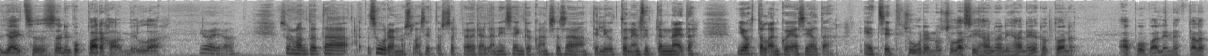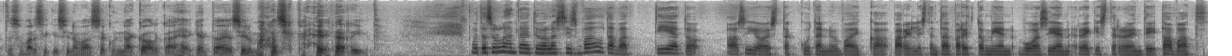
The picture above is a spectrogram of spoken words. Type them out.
ja itse asiassa niin kuin parhaimmillaan. Joo, joo. Sulla on tota suurennuslasi tuossa pöydällä, niin senkö kanssa sä Antti Liuttunen sitten näitä johtolankoja sieltä etsit? Suurennuslasihan on ihan ehdoton apuväline tällaisessa varsinkin siinä vaiheessa, kun näkö alkaa heikentää ja silmälasikaan ei enää riitä. Mutta sullahan täytyy olla siis valtava tieto asioista, kuten nyt vaikka parillisten tai parittomien vuosien rekisteröintitavat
